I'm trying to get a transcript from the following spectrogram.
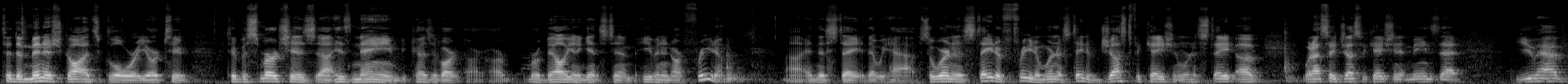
to diminish God's glory or to, to besmirch his, uh, his name because of our, our, our, rebellion against him, even in our freedom uh, in this state that we have. So we're in a state of freedom. We're in a state of justification. We're in a state of, when I say justification, it means that you have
